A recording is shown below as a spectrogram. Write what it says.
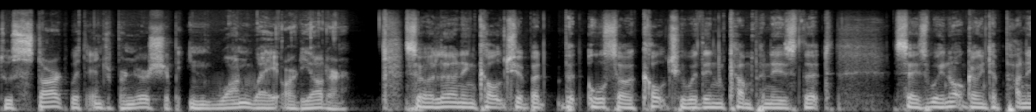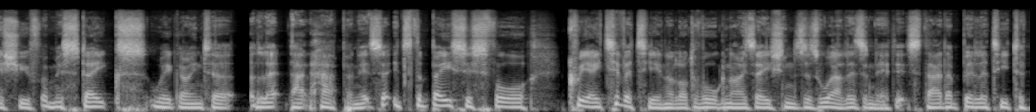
to start with intrapreneurship in one way or the other. So a learning culture, but but also a culture within companies that says we're not going to punish you for mistakes. We're going to let that happen. It's it's the basis for creativity in a lot of organisations as well, isn't it? It's that ability to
